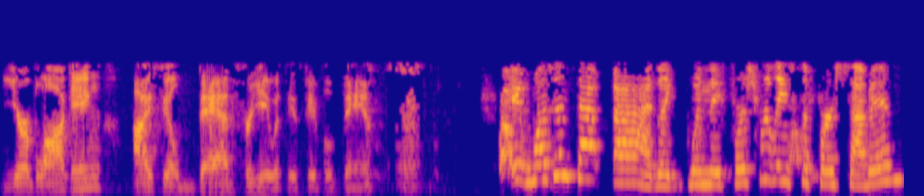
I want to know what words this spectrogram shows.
you're blogging. I feel bad for you with these people's names. It wasn't that bad. Like when they first released the first seven,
